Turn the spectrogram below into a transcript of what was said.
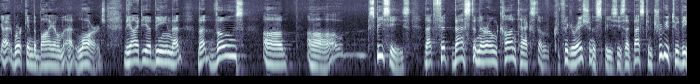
at work in the biome at large. The idea being that, that those uh, uh, species that fit best in their own context of configuration of species, that best contribute to the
